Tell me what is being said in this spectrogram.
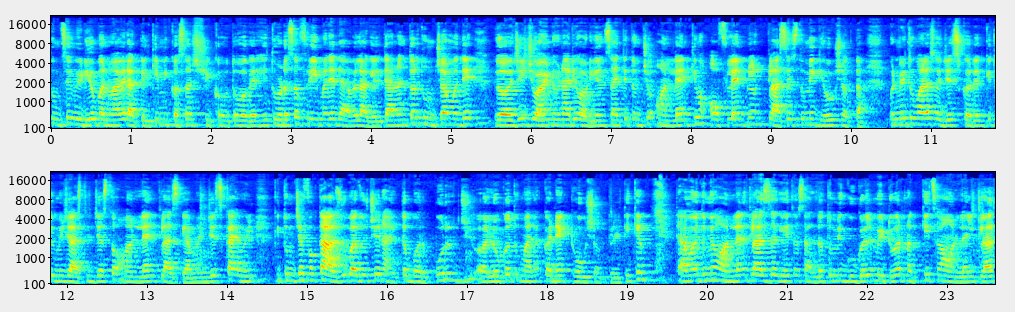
तुमचे व्हिडिओ बनवावे लागतील की मी कसं शिकवतो वगैरे हे थोडंसं फ्रीमध्ये द्यावं लागेल. त्यानंतर तुमच्यामध्ये जे जी जॉईन होणारी ऑडियन्स आहे ते तुमचे ऑनलाईन किंवा ऑफलाईन पण क्लासेस तुम्ही घेऊ शकता. पण मी तुम्हाला सजेस्ट करेन की तुम्ही जास्तीत जास्त ऑनलाईन क्लास घ्या. म्हणजेच काय होईल की तुमच्या फक्त आजूबाजूचे नाही तर भरपूर लोक तुम्हाला कनेक्ट होऊ शकतील. ठीक आहे? त्यामुळे तुम्ही ऑनलाईन क्लास जर घेत असाल तर तुम्ही गुगल मीटवर नक्कीच हा ऑनलाईन क्लास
